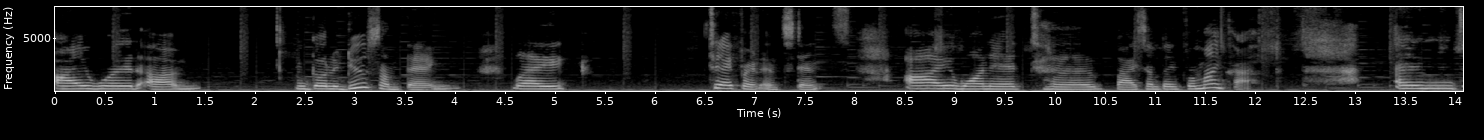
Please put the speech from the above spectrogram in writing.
I would um, go to do something like today, for instance, I wanted to buy something for Minecraft. And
